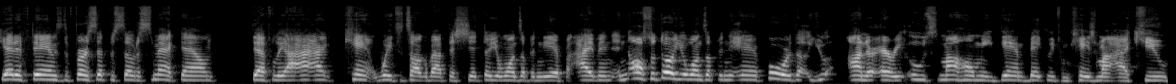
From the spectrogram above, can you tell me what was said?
Get it, fams. The first episode of SmackDown definitely, I, I, can't wait to talk about this shit. Throw your ones up in the air for Ivan, and also throw your ones up in the air for the you honorary Oos, my homie Dan Bakley from Cage My IQ.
